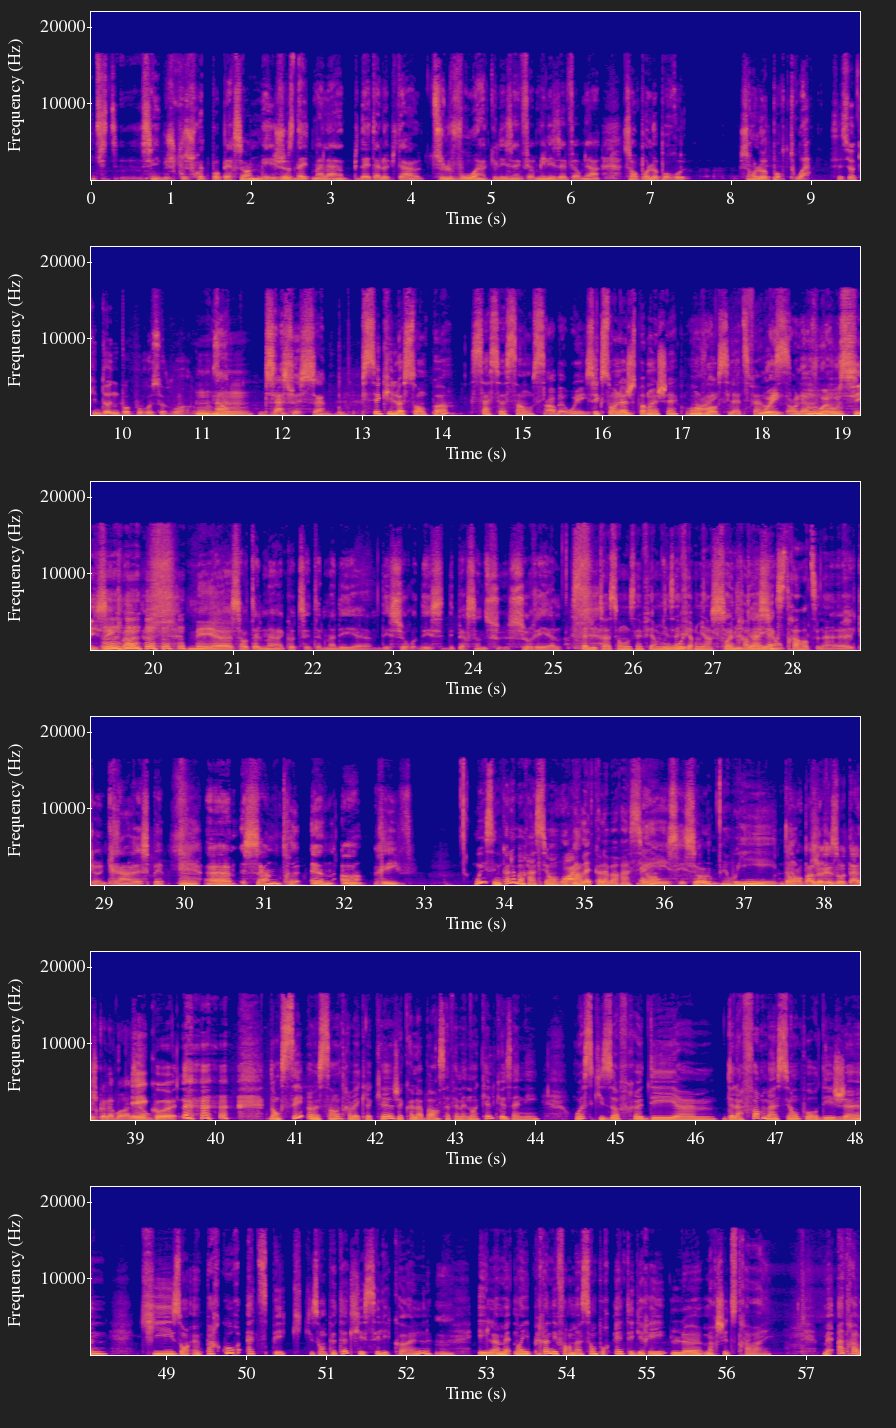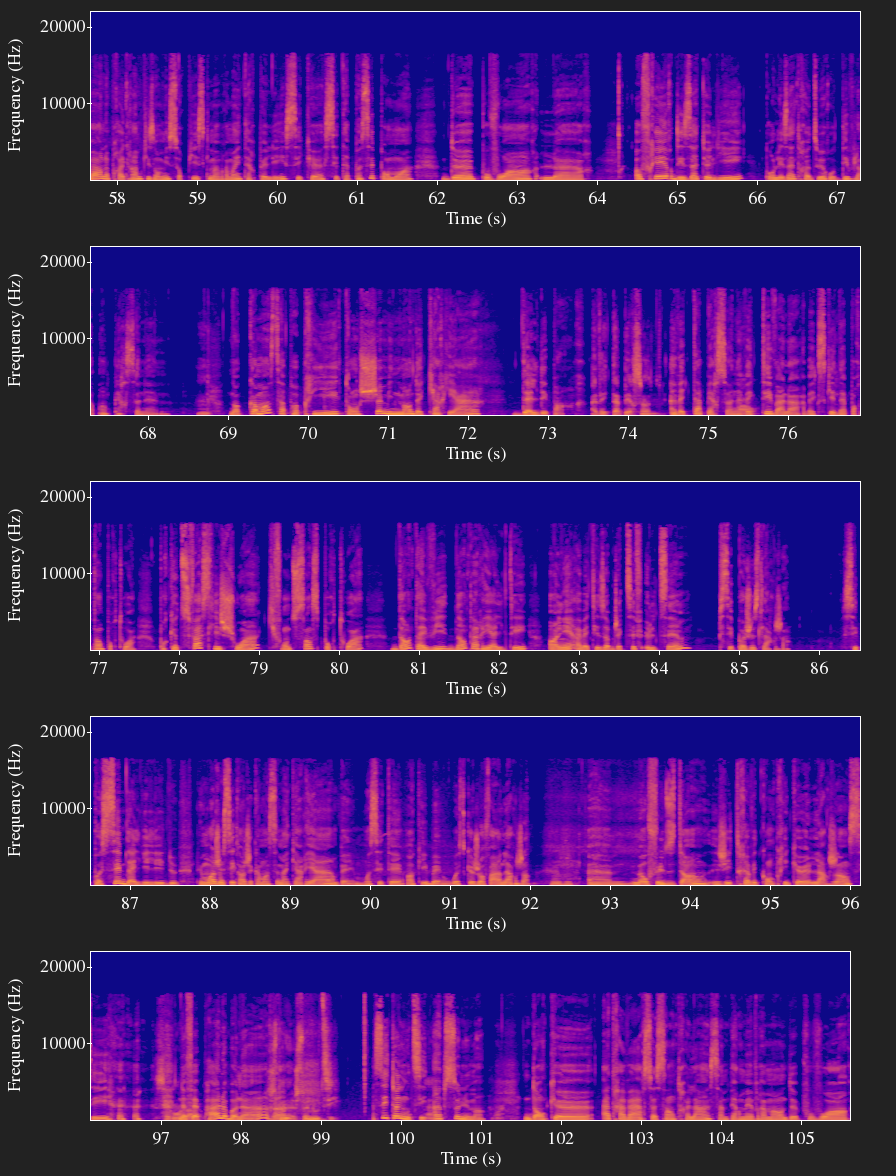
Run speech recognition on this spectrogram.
c'est- je ne souhaite pas personne, mais juste d'être malade puis d'être à l'hôpital, tu le vois que les infirmiers, les infirmières sont pas là pour eux. Ils sont là pour toi. C'est sûr qu'ils ne donnent pas pour recevoir. Mm. Non, puis ça se sent. Puis ceux qui le sont pas, ça se sent aussi. Ah ben oui. Ceux qui sont là juste pour un chèque, on Ouais. voit aussi la différence. Oui, on la voit aussi, c'est clair. Mais euh, sont tellement, écoute, c'est tellement des, euh, des, sur- des, des personnes sur- surréelles. Salutations aux infirmiers et Oui, infirmières qui font un travail salutations. extraordinaire. Avec un grand respect. Euh, Centre NA Rive. Oui, c'est une collaboration. On parlait de collaboration. Ben, c'est ça. Oui, donc on parle de réseautage, collaboration. Écoute. Donc, c'est un centre avec lequel je collabore, ça fait maintenant quelques années, où est-ce qu'ils offrent des, euh, de la formation pour des jeunes qui ont un parcours atypique, qui ont peut-être laissé l'école. Et là, maintenant, ils prennent des formations pour intégrer le marché du travail. Mais à travers le programme qu'ils ont mis sur pied, ce qui m'a vraiment interpellée, c'est que c'était possible pour moi de pouvoir leur offrir des ateliers pour les introduire au développement personnel. Donc, comment s'approprier ton cheminement de carrière dès le départ, Avec ta personne. avec ta personne, Wow. avec tes valeurs, avec ce qui est important pour toi, pour que tu fasses les choix qui font du sens pour toi dans ta vie, dans ta réalité, en lien avec tes objectifs ultimes. Puis c'est pas juste l'argent. C'est possible d'allier les deux. Puis moi, je sais, quand j'ai commencé ma carrière, ben moi, c'était, OK, ben où est-ce que je vais faire de l'argent? Euh, mais au fil du temps, j'ai très vite compris que l'argent, c'est ne fait pas le bonheur. C'est un, c'est un outil. C'est un outil, Hein? absolument. Donc, euh, à travers ce centre-là, ça me permet vraiment de pouvoir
